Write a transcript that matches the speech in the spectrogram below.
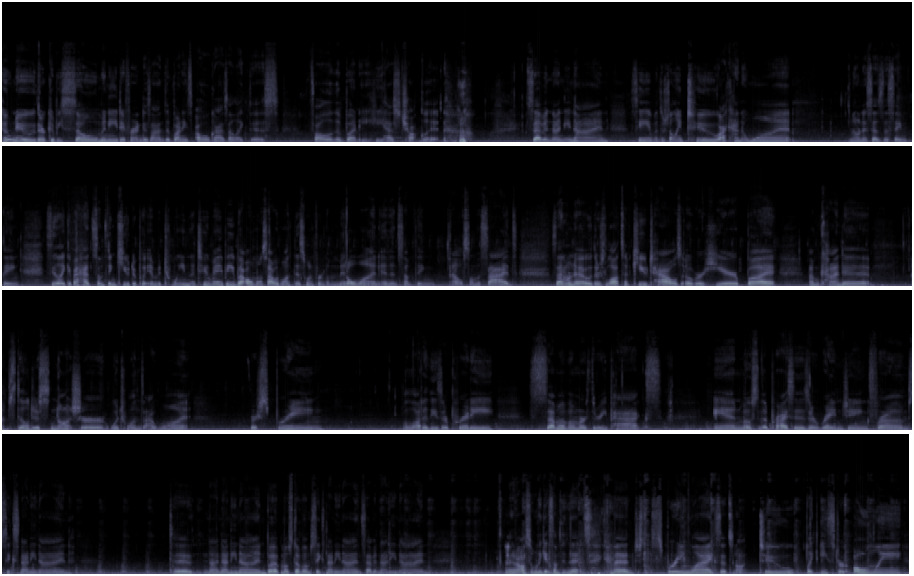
Who knew there could be so many different designs of bunnies? Oh, guys, I like this. Follow the bunny. He has chocolate. $7.99. See, but there's only two. I kind of want no, and it says the same thing. See, like if I had something cute to put in between the two, maybe, but almost I would want this one for the middle one and then something else on the sides. So I don't know. There's lots of cute towels over here, but I'm kind of, I'm still just not sure which ones I want for spring. A lot of these are pretty. Some of them are three packs. And most of the prices are ranging from $6.99 to $9.99, but most of them $6.99, $7.99. And I also want to get something that's kind of just spring like, so it's not too like Easter only.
